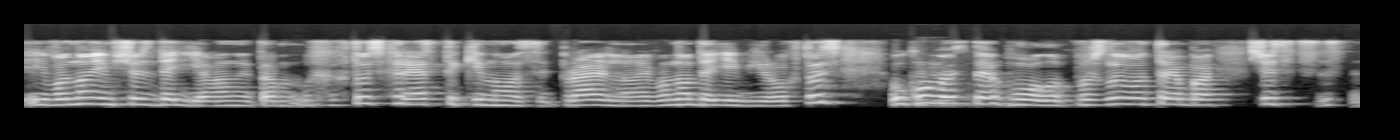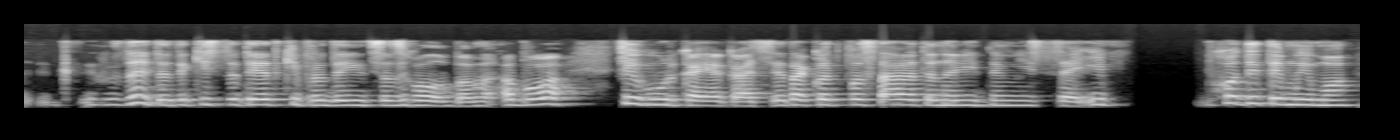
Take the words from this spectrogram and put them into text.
і воно їм щось дає. Вони там хтось хрестики носить, правильно, і воно дає віру. Хтось у когось це голуб. Можливо, треба щось знаєте, такі статуетки продаються з голубами, або фігурка якась, і так от поставити на відне місце і ходити мимо.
